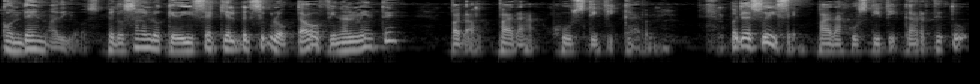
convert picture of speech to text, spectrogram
Condeno a Dios. Pero ¿saben lo que dice aquí el versículo octavo finalmente? Para, para justificarme. Por eso dice, para justificarte tú.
